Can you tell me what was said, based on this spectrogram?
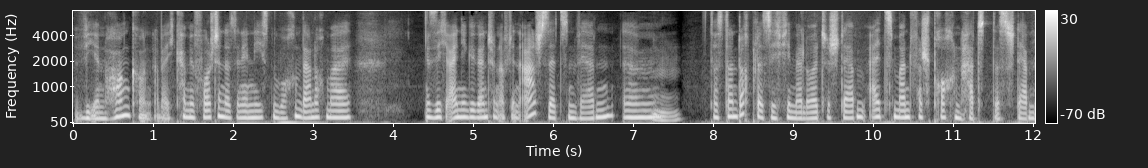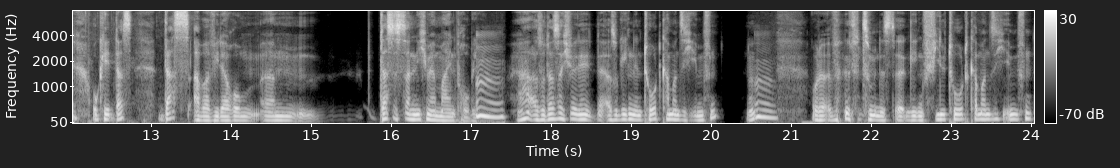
wie in Hongkong. Aber ich kann mir vorstellen, dass in den nächsten Wochen da nochmal sich einige ganz schön auf den Arsch setzen werden, ähm, Mhm. dass dann doch plötzlich viel mehr Leute sterben, als man versprochen hat, das Sterben. Okay, das, das aber wiederum, ähm, das ist dann nicht mehr mein Problem. Mm, Ja, also das, ich, also gegen den Tod kann man sich impfen. Ne? mm. Oder zumindest äh, gegen viel Tod kann man sich impfen.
